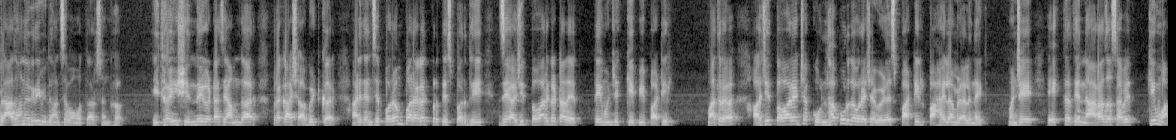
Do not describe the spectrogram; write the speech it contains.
राधानगरी विधानसभा मतदारसंघ. इथंही शिंदे गटाचे आमदार प्रकाश आबिटकर आणि त्यांचे परंपरागत प्रतिस्पर्धी जे अजित पवार गटात आहेत ते म्हणजे के पी पाटील. मात्र अजित पवार यांच्या कोल्हापूर दौऱ्याच्या वेळेस पाटील पाहायला मिळाले नाहीत. म्हणजे एकतर ते नाराज असावेत किंवा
